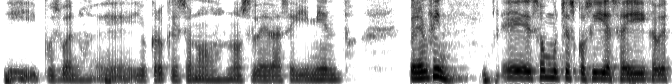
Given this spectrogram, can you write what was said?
Y pues bueno, yo creo que eso no, no se le da seguimiento. Pero en fin, eh, son muchas cosillas ahí, Javier.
